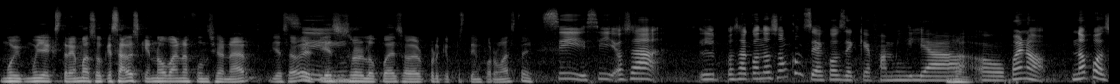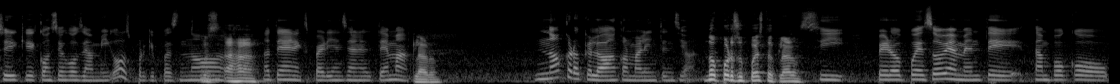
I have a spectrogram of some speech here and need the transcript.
muy, muy extremas o que sabes que no van a funcionar, ya sabes, y eso solo lo puedes saber porque pues te informaste. Sí, sí, o sea, o sea, cuando son consejos de que familia Ajá. o bueno, no puedo decir que consejos de amigos porque pues no Pues, no tienen experiencia en el tema. claro. No creo que lo hagan con mala intención. No, por supuesto, claro. Sí, pero pues obviamente tampoco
